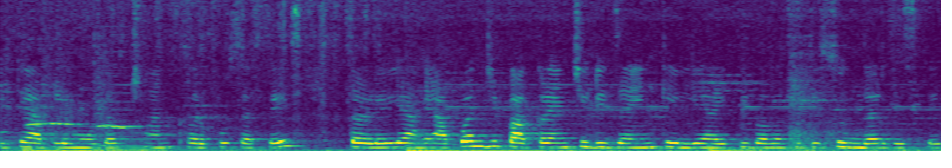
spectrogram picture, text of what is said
इथे आपले मोदक छान खरपूस असे तळलेले आहे. आपण जी पाकळ्यांची डिझाईन केली आहे ती बघा किती सुंदर दिसते.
